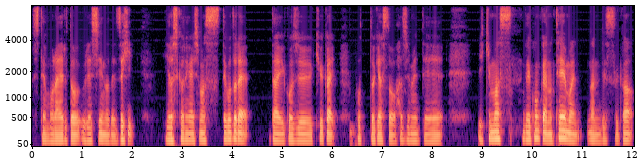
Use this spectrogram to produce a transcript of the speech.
してもらえると嬉しいので、ぜひよろしくお願いします。ってことで、第59回、ポッドキャストを始めていきます。で、今回のテーマなんですが、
